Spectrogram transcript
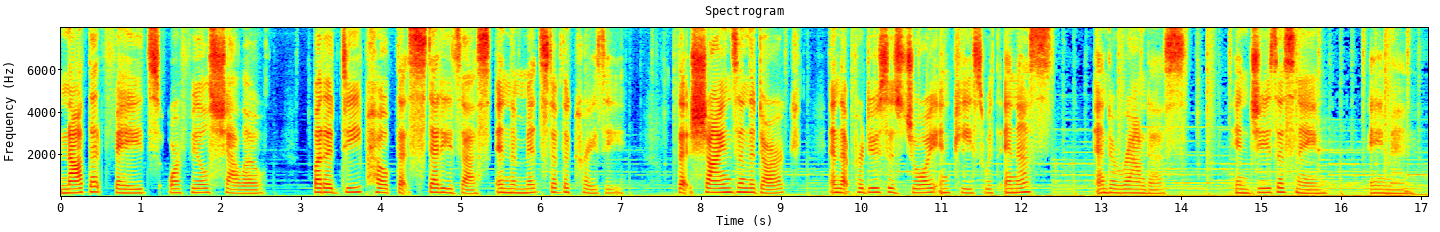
not that fades or feels shallow, but a deep hope that steadies us in the midst of the crazy, that shines in the dark, and that produces joy and peace within us and around us. In Jesus' name, amen.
